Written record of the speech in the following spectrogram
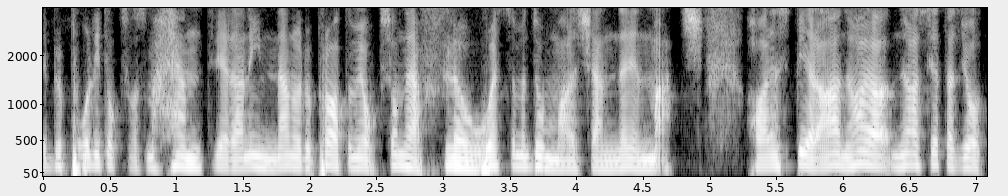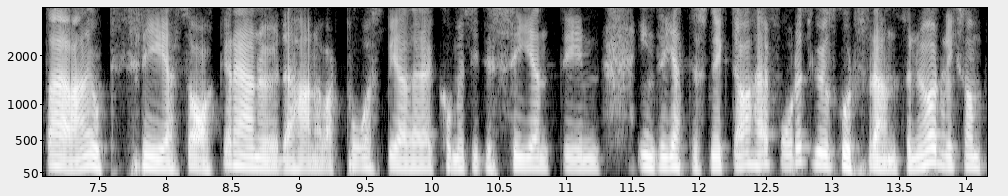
det beror på lite också vad som har hänt redan innan och då pratar vi också om det här flowet som en domare känner i en match. Har en spelare, nu, har jag, nu har jag sett att Jota här, han har gjort tre saker här nu där han har varit på spelare, kommit lite sent in, inte jättesnyggt. Ja, här får du ett gult kort för den, för nu har du liksom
